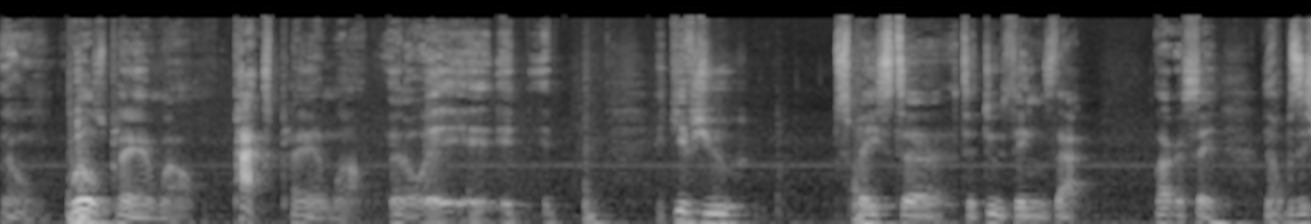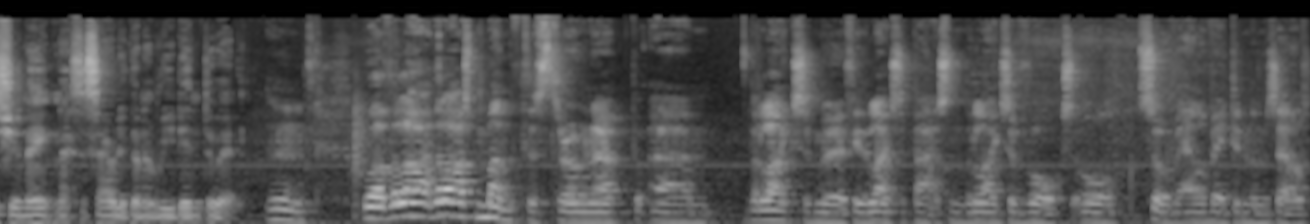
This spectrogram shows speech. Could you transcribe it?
You know, Will's playing well. Pack's playing well. You know, it it, it, it, it gives you space to, to do things that, like I say, the opposition ain't necessarily going to read into it. Mm. Well, the, la- the last month has thrown up um, the likes of Murphy, the likes of Paterson, the likes of Vaux, all sort of elevating themselves.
